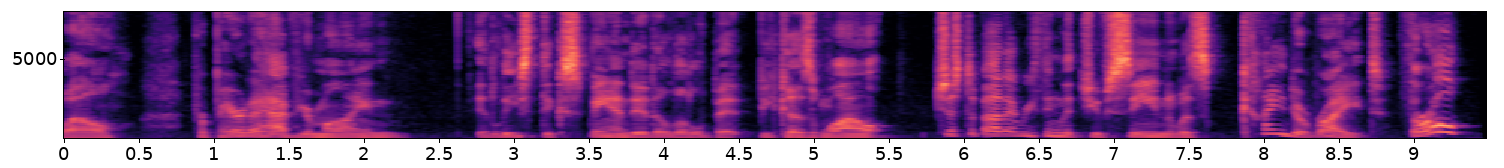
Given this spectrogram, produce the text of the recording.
Well, prepare to have your mind at least expanded a little bit because while just about everything that you've seen was kind of right, they're all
